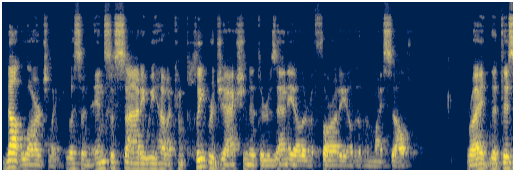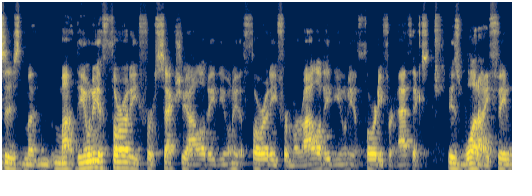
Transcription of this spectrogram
not largely, listen, in society, we have a complete rejection that there is any other authority other than myself, right? That this is my, my, the only authority for sexuality, the only authority for morality, the only authority for ethics is what I feel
